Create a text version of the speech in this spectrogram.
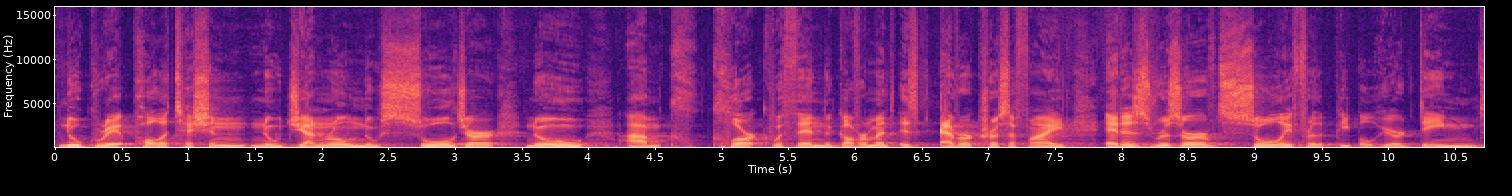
no great politician, no general, no soldier, no um, clerk within the government is ever crucified. It is reserved solely for the people who are deemed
